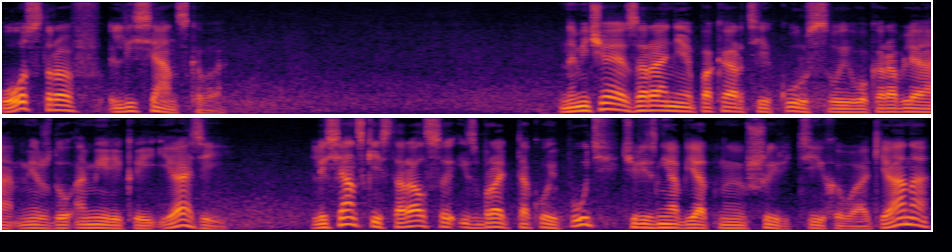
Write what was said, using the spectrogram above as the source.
Остров Лисянского Намечая заранее по карте курс своего корабля между Америкой и Азией, Лисянский старался избрать такой путь через необъятную ширь Тихого океана,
